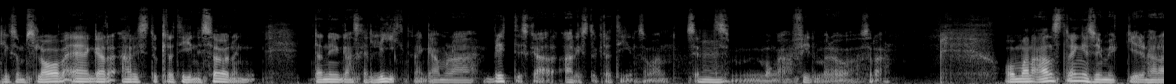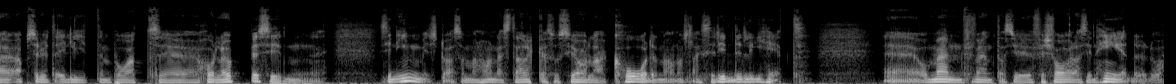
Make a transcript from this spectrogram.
liksom slavägararistokratin i södern. Den är ju ganska lik den gamla brittiska aristokratin som man sett mm. många filmer och sådär. Och man anstränger sig mycket i den här absoluta eliten på att eh, hålla uppe sin, sin image. Då. Alltså man har den här starka sociala koden av någon slags ridderlighet. Eh, och män förväntas ju försvara sin heder då.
